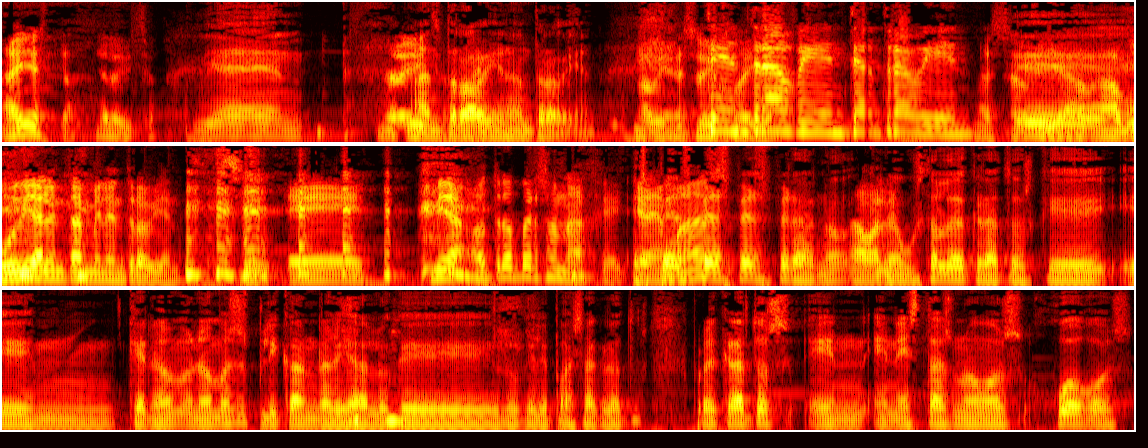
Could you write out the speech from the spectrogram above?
Ahí está, ya lo he dicho. Bien. Ya lo he Ha dicho. entrado bien, ha entrado bien. No, bien, eso Te entra bien, te entra bien. Eso, Eh, a, Woody Allen también le entró bien. Eh, mira, otro personaje que Espera, además... espera, espera, espera, no, Ah, vale. me gusta lo de Kratos, que, em, que no, no hemos explicado en realidad lo que, lo que le pasa a Kratos. Porque Kratos en, en estos nuevos juegos,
